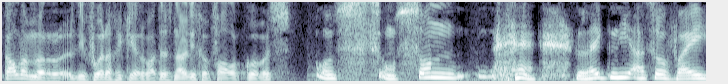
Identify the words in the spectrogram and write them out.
kalmer die vorige keer. Wat is nou die geval Kobus? Ons ons son lyk nie asof hy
